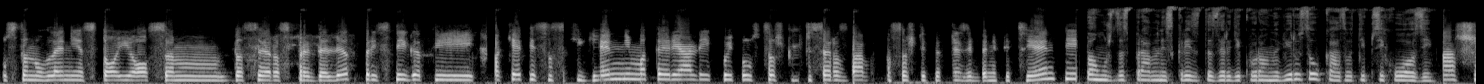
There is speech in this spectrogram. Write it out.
постановление 108 да се разпределят. Пристигат и пакети с хигиенни материали, които също ще се раздават на същите тези бенефициенти. Помощ за справяне с кризата заради коронавирус коронавируса оказват и психолози. Наш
